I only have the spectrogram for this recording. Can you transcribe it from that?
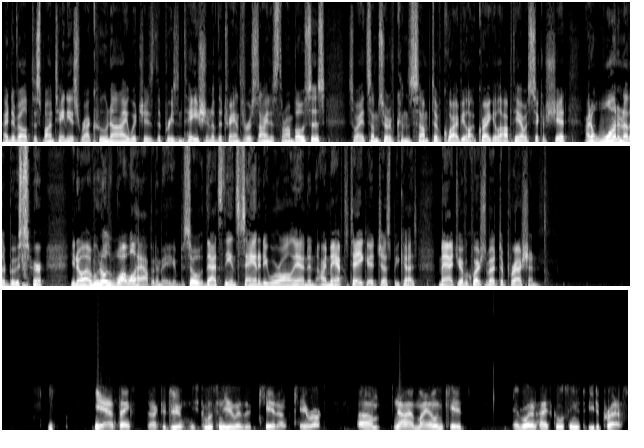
I developed a spontaneous raccoon eye, which is the presentation of the transverse sinus thrombosis. So I had some sort of consumptive coagulopathy. I was sick of shit. I don't want another booster. You know, who knows what will happen to me? So that's the insanity we're all in, and I may have to take it just because. Matt, you have a question about depression? Yeah, thanks, Dr. Drew. Used to listen to you as a kid on KROQ. Um, now I have my own kids. Everyone in high school seems to be depressed.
